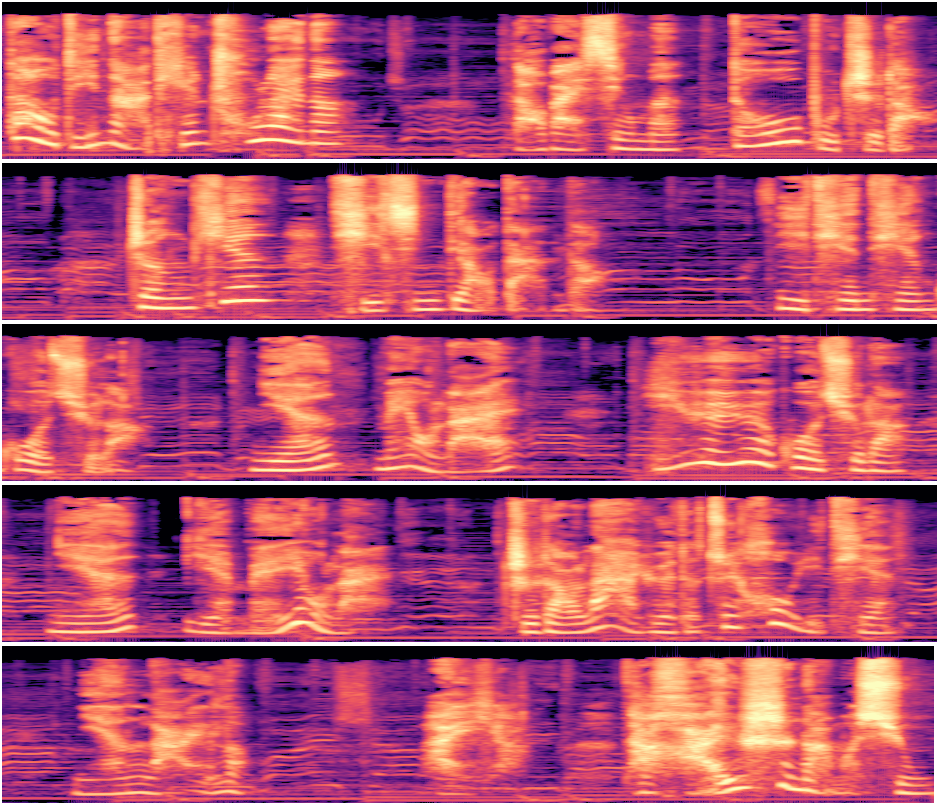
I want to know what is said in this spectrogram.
到底哪天出来呢？老百姓们都不知道，整天提心吊胆的。一天天过去了，年没有来；一月月过去了，年也没有来。直到腊月的最后一天，年来了。哎呀，他还是那么凶，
